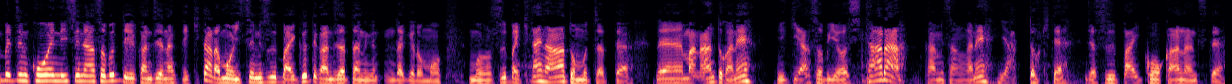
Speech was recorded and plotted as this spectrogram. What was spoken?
別に公園で一緒に遊ぶっていう感じじゃなくて、来たらもう一緒にスーパー行くって感じだったんだけども、もうスーパー行きたいなと思っちゃって。で、まあなんとかね、雪遊びをしたら、神さんがね、やっと来て、じゃあスーパー行こうかなんつって。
